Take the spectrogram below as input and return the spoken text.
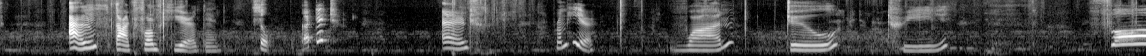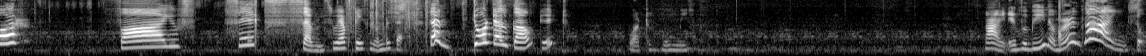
and start from here again. So cut it and from here. One, two, three, 7. So we have to take number 7. Then total count it. What do you mean? 9. It will be number 9. So,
